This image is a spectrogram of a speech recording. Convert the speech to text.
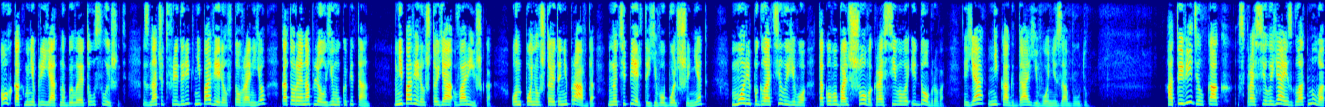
Ох, как мне приятно было это услышать. Значит, Фредерик не поверил в то вранье, которое наплел ему капитан. Не поверил, что я воришка. Он понял, что это неправда, но теперь-то его больше нет. Море поглотило его, такого большого, красивого и доброго. Я никогда его не забуду. «А ты видел, как...» — спросила я и сглотнула,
